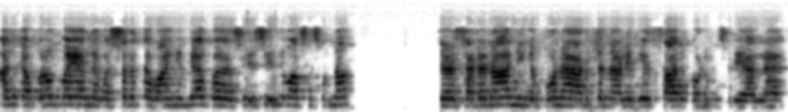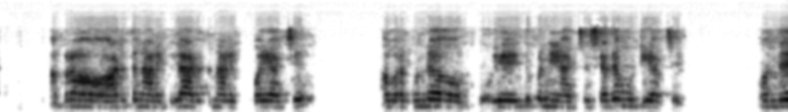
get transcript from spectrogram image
அதுக்கப்புறம் போய் அந்த வஸ்திரத்தை வாங்கிட்டு அப்ப சீனிவாசன் சொன்னா சடனா நீங்க போன அடுத்த நாளைக்கு சாருக்கு உடம்பு சரியா இல்ல அப்புறம் அடுத்த நாளைக்கு இல்ல அடுத்த நாளைக்கு போயாச்சு. அவரை கொண்டு இது பண்ணியாச்சு செதை முட்டியாச்சு. வந்து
